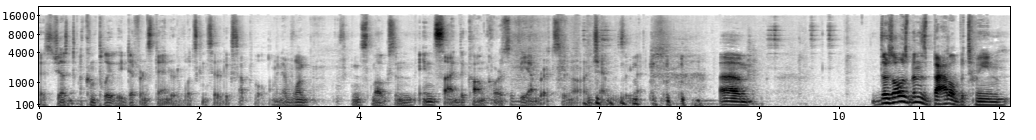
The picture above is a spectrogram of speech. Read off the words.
It's just a completely different standard of what's considered acceptable. I mean, everyone freaking smokes in, inside the concourse of the Emirates, you know, in Champions League night. Um, there's always been this battle between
